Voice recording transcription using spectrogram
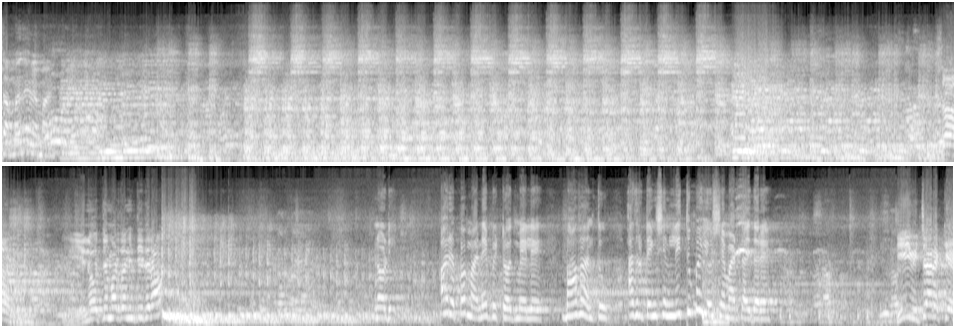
ಸಮಾಧಾನ ಸರ್ ಏನು ಯೋಚನೆ ಮಾಡ್ತಾ ನಿಂತಿದ್ದೀರಾ? ನೋಡಿ ಅವರಪ್ಪ ಮನೆ ಬಿಟ್ಟೋದ್ಮೇಲೆ ಭಾವ ಅಂತೂ ಅದ್ರ ಟೆನ್ಷನ್ಲಿ ತುಂಬಾ ಯೋಚನೆ ಮಾಡ್ತಾ ಇದ್ದಾರೆ. ಈ ವಿಚಾರಕ್ಕೆ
